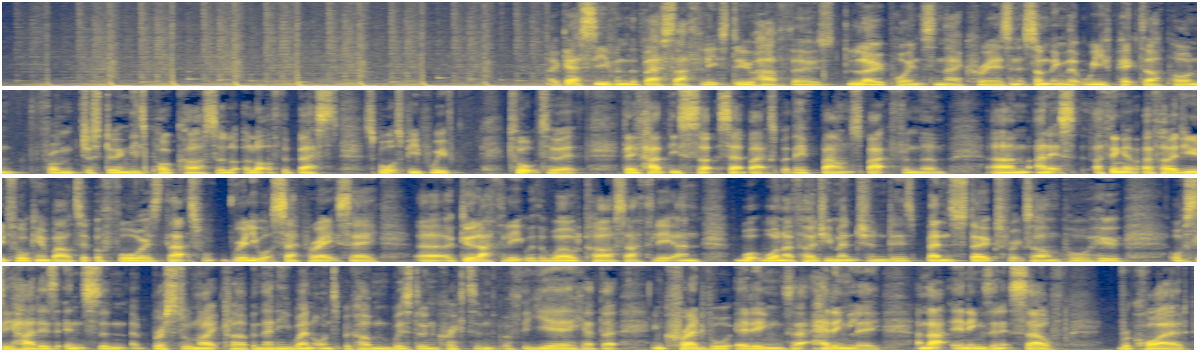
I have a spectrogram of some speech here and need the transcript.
I guess even the best athletes do have those low points in their careers, and it's something that we've picked up on from just doing these podcasts. A lot of the best sports people we've talked to it, they've had these setbacks, but they've bounced back from them. Um, and it's I think I've heard you talking about it before. Is that's really what separates a a good athlete with a world class athlete. And what one I've heard you mentioned is Ben Stokes, for example, who obviously had his incident at Bristol nightclub, and then he went on to become Wisden Cricketer of the Year. He had that incredible innings at Headingley, and that innings in itself required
